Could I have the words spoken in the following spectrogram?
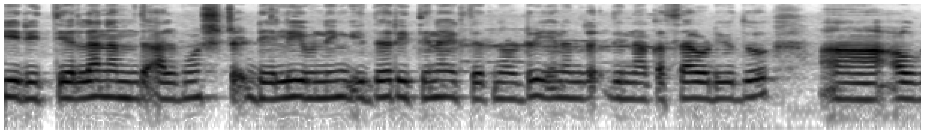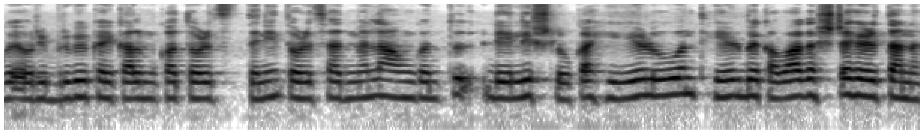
ಈ ರೀತಿ ಎಲ್ಲ ನಮ್ದು ಆಲ್ಮೋಸ್ಟ್ ಡೈಲಿ ಈವ್ನಿಂಗ್ ಇದೇ ರೀತಿನೇ ಇರ್ತೈತೆ ನೋಡ್ರಿ. ಏನಂದ್ರೆ ದಿನ ಕಸ ಹೊಡಿಯೋದು ಅವಾಗ ಅವರಿಬ್ರಿಗೂ ಕೈ ಕಾಲು ಮುಖ ತೊಳಸ್ತೀನಿ. ತೊಳ್ಸಾದ್ಮೇಲೆ ಅವಂಗಂತೂ ಡೈಲಿ ಶ್ಲೋಕ ಹೇಳು ಅಂತ ಹೇಳ್ಬೇಕು. ಅವಾಗಷ್ಟೇ ಹೇಳ್ತಾನೆ.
